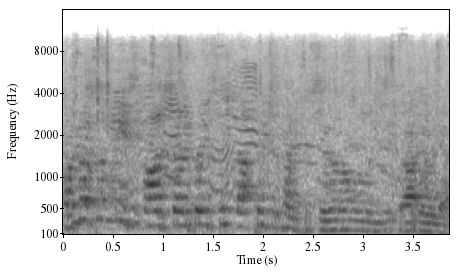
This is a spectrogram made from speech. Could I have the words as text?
Have we got some music, Maestro? Please keep that piece of paper still and the music. Right, here we go.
